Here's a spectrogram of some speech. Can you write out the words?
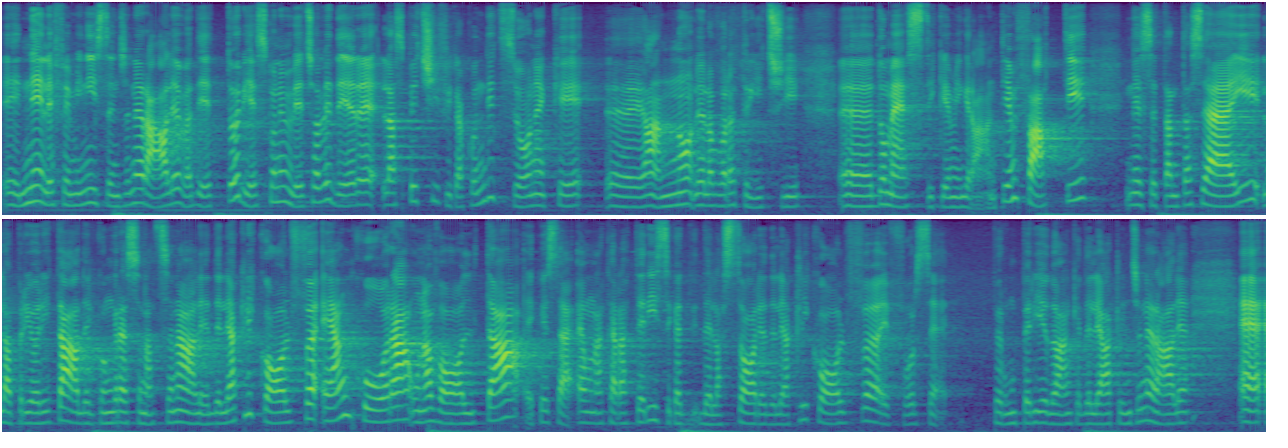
e nelle femministe in generale, va detto, riescono invece a vedere la specifica condizione che eh, hanno le lavoratrici eh, domestiche migranti. Infatti nel 76 la priorità del congresso nazionale delle Aclicolf è ancora una volta, e questa è una caratteristica della storia delle Aclicolf e forse per un periodo anche delle ACLI in generale, è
